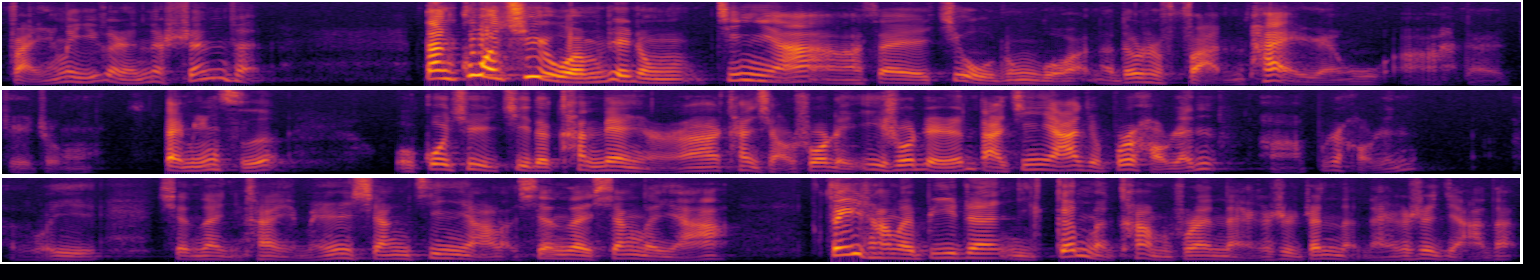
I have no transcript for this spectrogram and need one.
反映了一个人的身份。但过去我们这种金牙啊，在旧中国那都是反派人物啊的这种代名词。我过去记得看电影啊、看小说里，一说这人大金牙就不是好人啊，不是好人。所以现在你看也没人镶金牙了，现在镶的牙非常的逼真，你根本看不出来哪个是真的，哪个是假的。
